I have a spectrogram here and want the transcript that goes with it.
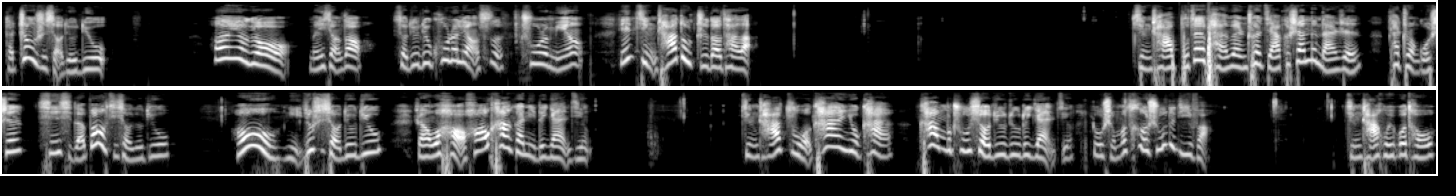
他正是小丢丢。哎呦呦，没想到小丢丢哭了两次，出了名，连警察都知道他了。警察不再盘问穿夹克衫的男人，他转过身，欣喜地抱起小丢丢。“哦，你就是小丢丢，让我好好看看你的眼睛。”警察左看右看，看不出小丢丢的眼睛有什么特殊的地方。警察回过头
